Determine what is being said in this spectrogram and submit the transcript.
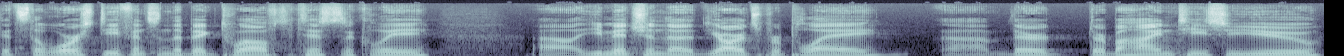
it's the worst defense in the Big Twelve statistically. Uh, you mentioned the yards per play. Um, they're they're behind TCU.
